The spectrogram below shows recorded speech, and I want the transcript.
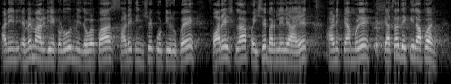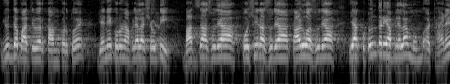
आणि एम एम आर डी एकडून मी जवळपास साडेतीनशे कोटी रुपये फॉरेस्टला पैसे भरलेले आहेत आणि त्यामुळे त्याचं देखील आपण युद्ध पातळीवर काम करतोय. जेणेकरून आपल्याला शेवटी भातसा असू द्या पोशीर असू द्या काळू असू द्या या कुठून तरी आपल्याला मुंब ठाणे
